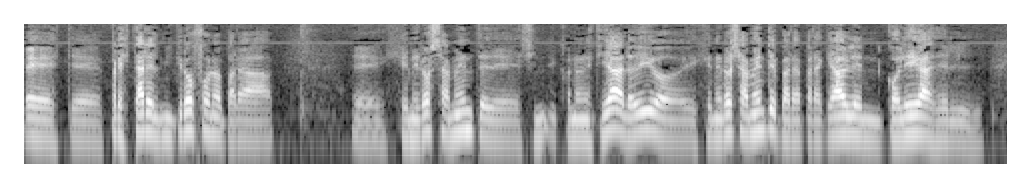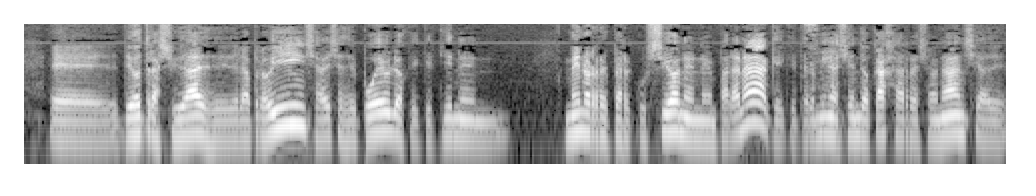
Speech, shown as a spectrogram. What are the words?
este, prestar el micrófono para eh, generosamente, de, con honestidad lo digo, eh, generosamente para, para que hablen colegas del, eh, de otras ciudades de, la provincia, a veces de pueblos que, que tienen menos repercusión en, Paraná, que, que termina siendo caja de resonancia de,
